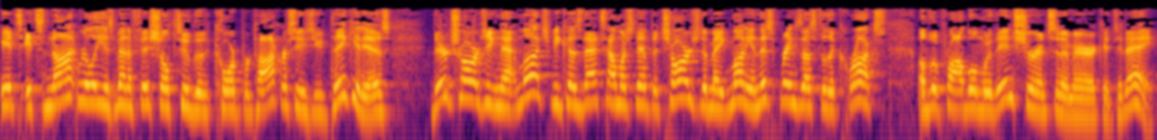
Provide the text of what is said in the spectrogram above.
it's, it's not really as beneficial to the corporatocracy as you'd think it is. They're charging that much because that's how much they have to charge to make money. And this brings us to the crux of the problem with insurance in America today.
